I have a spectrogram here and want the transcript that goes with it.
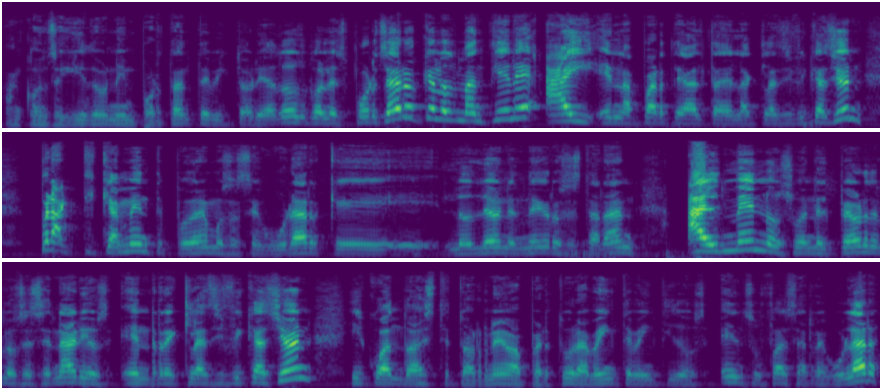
han conseguido una importante victoria, dos goles por cero, que los mantiene ahí en la parte alta de la clasificación. Prácticamente podremos asegurar que eh, los Leones Negros estarán al menos o en el peor de los escenarios en reclasificación y cuando a este torneo Apertura 2022 en su fase regular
